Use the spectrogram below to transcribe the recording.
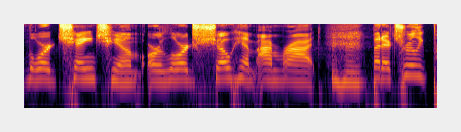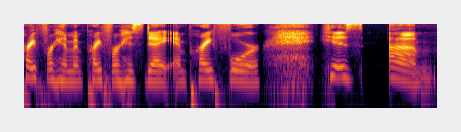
Lord, change him or Lord, show him I'm right. Mm-hmm. But I truly pray for him and pray for his day and pray for his um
